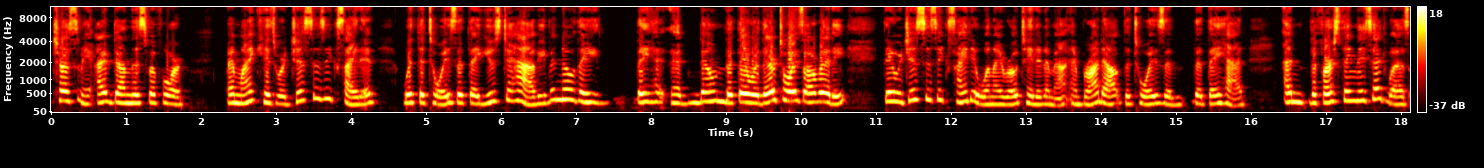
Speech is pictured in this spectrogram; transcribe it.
trust me, I've done this before. And my kids were just as excited with the toys that they used to have, even though they they had known that they were their toys already. They were just as excited when I rotated them out and brought out the toys and, that they had. And the first thing they said was,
